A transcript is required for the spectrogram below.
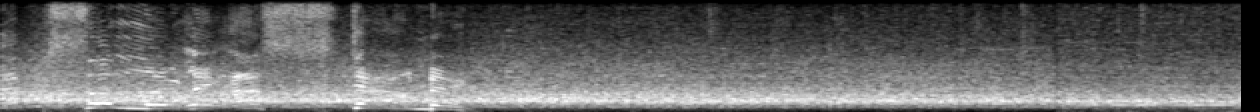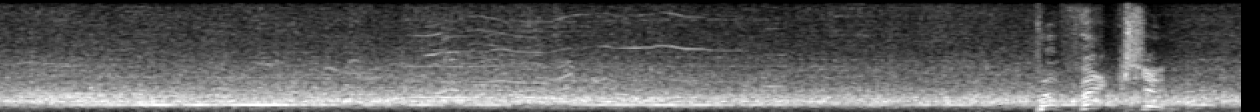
absolutely astounding! Perfection.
